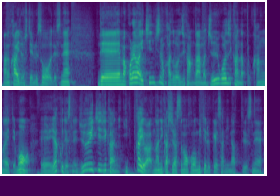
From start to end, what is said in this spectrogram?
あの解除しているそうですね。で、まあ、これは1日の稼働時間がま15時間だと考えても、えー、約ですね、11時間に1回は何かしらスマホを見てる計算になってですね、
